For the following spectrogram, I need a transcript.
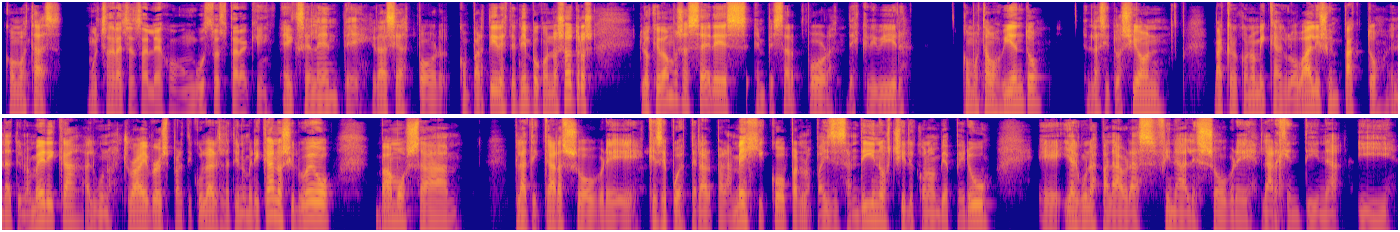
¿cómo estás? Muchas gracias, Alejo. Un gusto estar aquí. Excelente. Gracias por compartir este tiempo con nosotros. Lo que vamos a hacer es empezar por describir cómo estamos viendo la situación macroeconómica global y su impacto en Latinoamérica, algunos drivers particulares latinoamericanos y luego vamos a platicar sobre qué se puede esperar para México, para los países andinos, Chile, Colombia, Perú eh, y algunas palabras finales sobre la Argentina y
